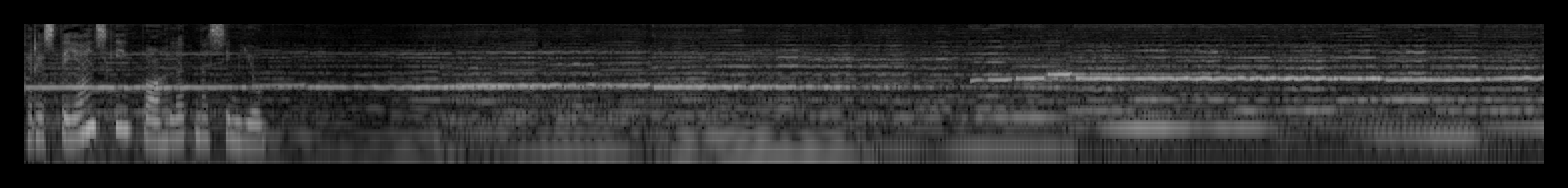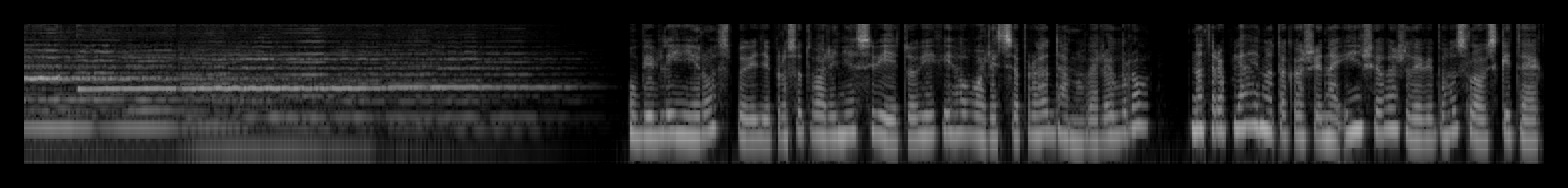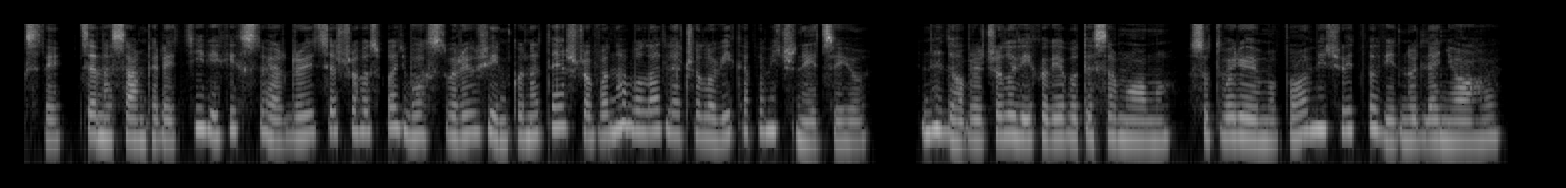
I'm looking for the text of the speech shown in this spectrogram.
Християнський погляд на сім'ю. У біблійній розповіді про сотворення світу, в якій говориться про Адамове ребро, натрапляємо також і на інші важливі богословські тексти. Це насамперед ті, в яких стверджується, що Господь Бог створив жінку на те, щоб вона була для чоловіка помічницею. Недобре чоловікові бути самому, сотворюємо поміч відповідну для нього.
